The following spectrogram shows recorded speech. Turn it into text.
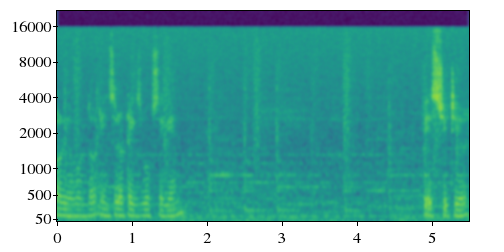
sorry about that insert a text box again. Paste it here.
